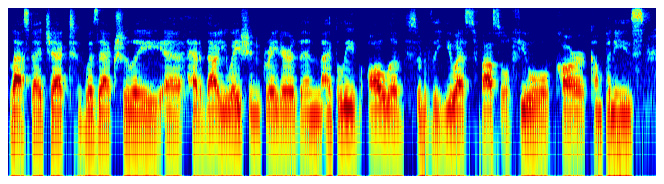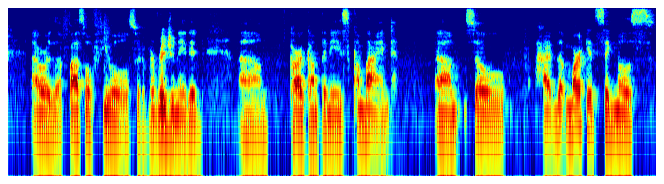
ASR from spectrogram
last I checked, was actually uh, had a valuation greater than I believe all of sort of the U.S. fossil fuel car companies, uh, or the fossil fuel sort of originated um, car companies combined. Um, so the market signals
